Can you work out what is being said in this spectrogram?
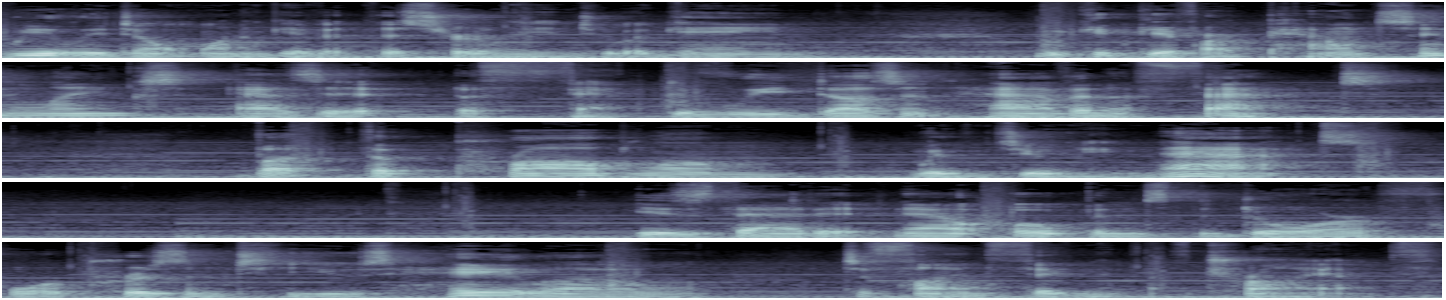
really don't want to give it this early into a game. We could give our Pouncing Lynx, as it effectively doesn't have an effect. But the problem with doing that is that it now opens the door for Prism to use Halo to find Figment of Triumph.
